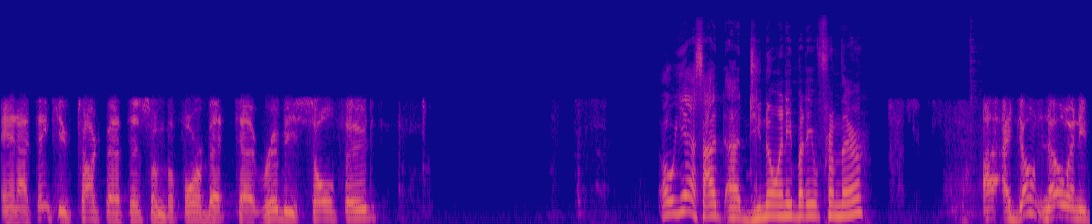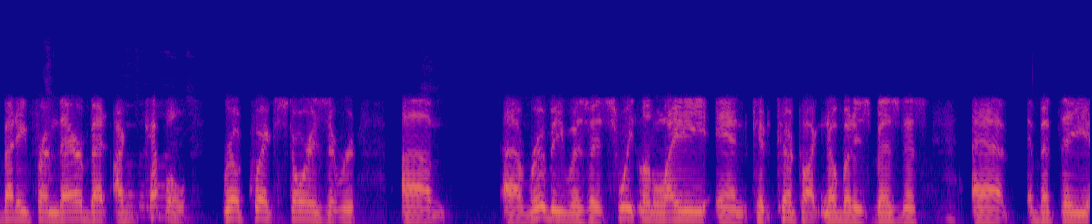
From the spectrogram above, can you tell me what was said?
and I think you've talked about this one before, but uh, Ruby's Soul Food. Oh yes, I uh, do you know anybody from there? I, I don't know anybody from there, but a couple real quick stories that were. Um, uh, Ruby was a sweet little lady and could cook like nobody's business, uh, but the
